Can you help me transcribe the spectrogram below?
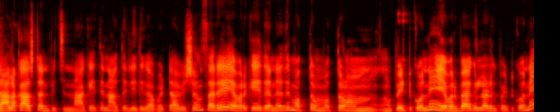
చాలా కాస్ట్ అనిపించింది నాకైతే నాకు తెలియదు కాబట్టి ఆ విషయం. సరే ఎవరికి ఏది అనేది మొత్తం మొత్తం పెట్టుకొని ఎవరి బ్యాగుల్లో వాళ్ళకి పెట్టుకొని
